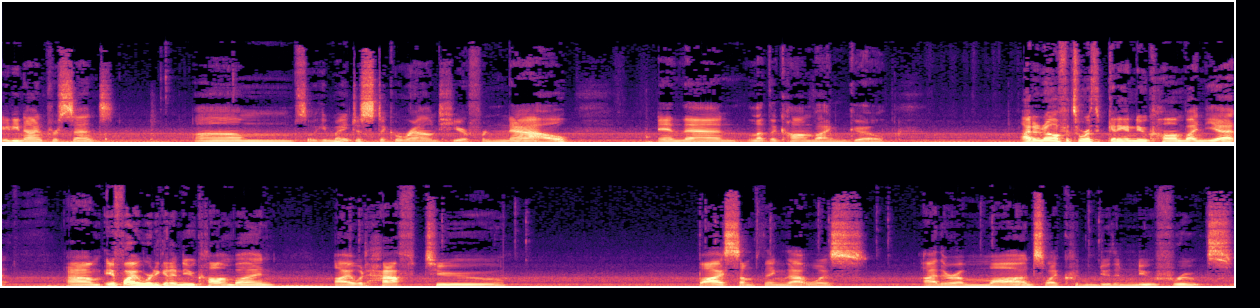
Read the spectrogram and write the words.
89%. Um, so he might just stick around here for now and then let the combine go. I don't know if it's worth getting a new combine yet. Um, if I were to get a new combine, I would have to buy something that was either a mod so I couldn't do the new fruits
